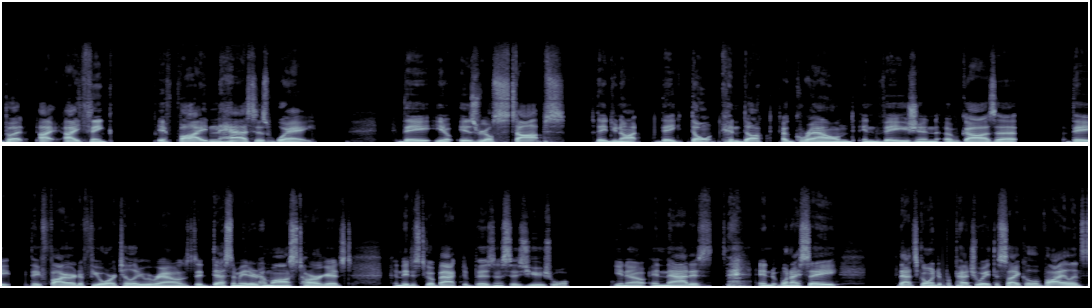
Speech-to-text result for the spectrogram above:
but I, I think if Biden has his way, they, you know, Israel stops. They do not. They don't conduct a ground invasion of Gaza. They they fired a few artillery rounds. They decimated Hamas targets, and they just go back to business as usual you know, and that is, and when I say that's going to perpetuate the cycle of violence,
